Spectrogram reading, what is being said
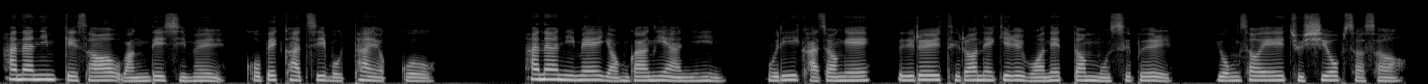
하나님께서 왕되심을 고백하지 못하였고 하나님의 영광이 아닌 우리 가정의 의를 드러내길 원했던 모습을 용서해 주시옵소서.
